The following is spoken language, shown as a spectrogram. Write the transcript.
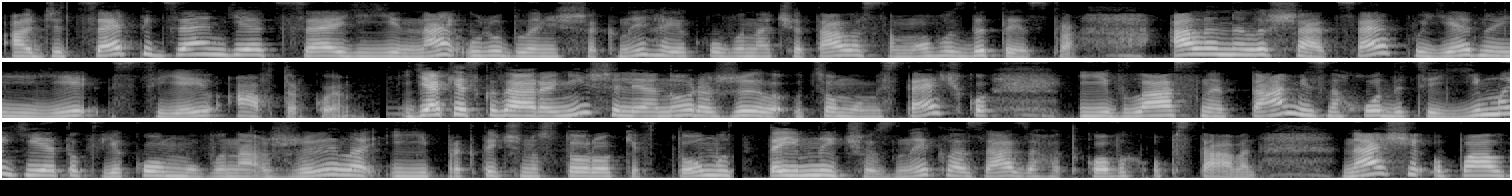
адже це підзем'я це її найулюбленіша книга, яку вона читала самого з дитинства. Але не лише це поєднує її з цією авторкою. Як я сказала раніше, Леонора жила у цьому містечку, і, власне, там і знаходиться її маєток, в якому вона жила, і практично 100 років тому таємничо зникла за загадкових обставин. Наші опал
